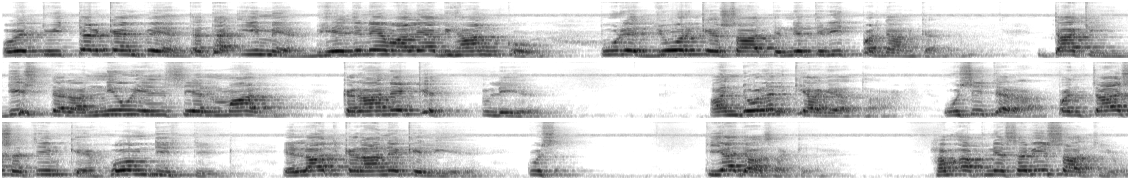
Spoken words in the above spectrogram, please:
वे ट्विटर कैंपेन तथा ईमेल भेजने वाले अभियान को पूरे ज़ोर के साथ नेतृत्व प्रदान करें ताकि जिस तरह न्यू एनसीएल माल कराने के लिए आंदोलन किया गया था, उसी तरह पंचायत सचिव के होम डिस्ट्रिक्ट इलाज कराने के लिए कुछ किया जा सके। हम अपने सभी साथियों,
